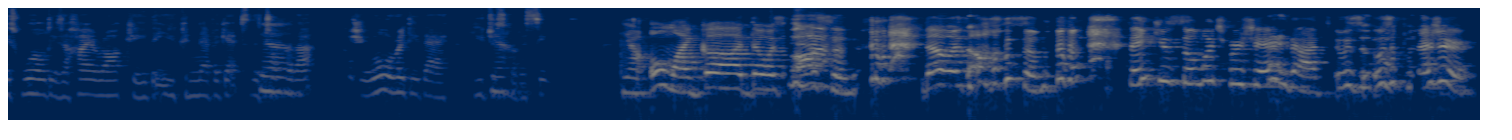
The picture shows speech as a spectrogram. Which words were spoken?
this world is a hierarchy that you can never get to the yeah. top of that because you're already there. You just yeah. got to see it. Yeah. Oh my God, that was awesome. that was awesome. Thank you so much for sharing that. It was it was a pleasure.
